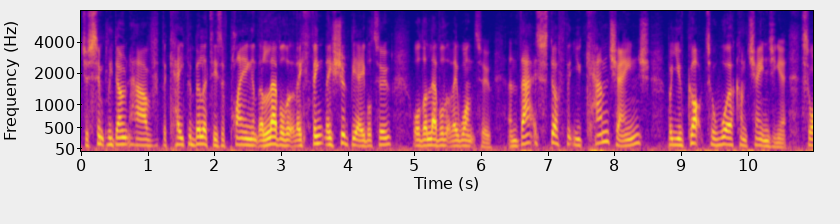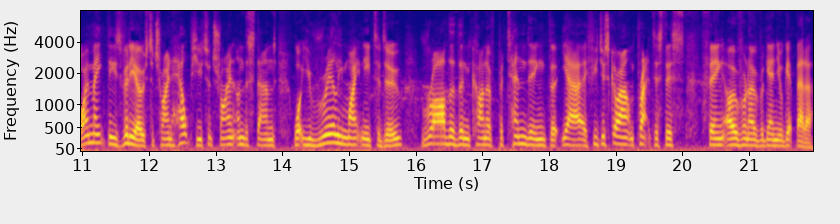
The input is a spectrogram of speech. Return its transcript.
just simply don't have the capabilities of playing at the level that they think they should be able to or the level that they want to. And that is stuff that you can change, but you've got to work on changing it. So I make these videos to try and help you to try and understand what you really might need to do rather than kind of pretending that, yeah, if you just go out and practice this thing over and over again, you'll get better.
